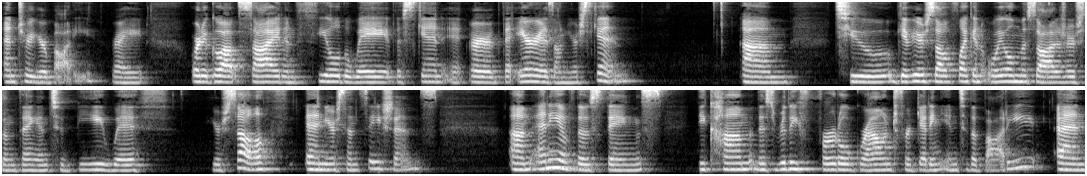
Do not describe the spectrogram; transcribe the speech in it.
enter your body, right? Or to go outside and feel the way the skin or the air is on your skin. Um, to give yourself like an oil massage or something and to be with yourself and your sensations. Um, any of those things become this really fertile ground for getting into the body, and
